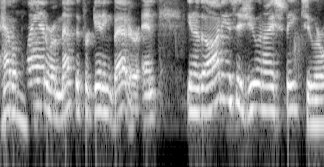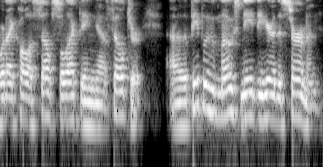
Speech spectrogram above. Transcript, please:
have a hmm. plan or a method for getting better. And, you know, the audiences you and I speak to are what I call a self selecting uh, filter. Uh, the people who most need to hear the sermon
